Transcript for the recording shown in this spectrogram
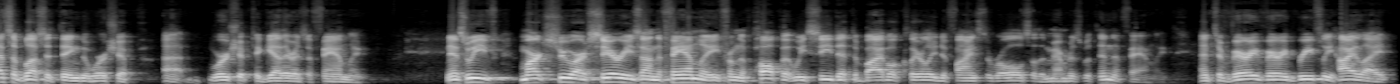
that's a blessed thing to worship uh, worship together as a family. And as we've marched through our series on the family from the pulpit, we see that the Bible clearly defines the roles of the members within the family. And to very, very briefly highlight,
